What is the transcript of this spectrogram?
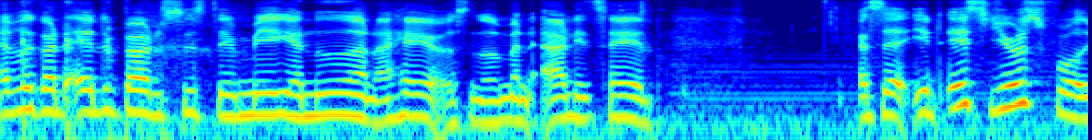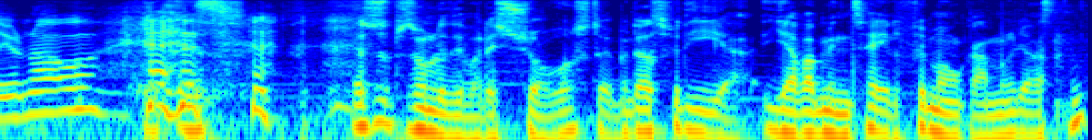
jeg ved godt, at alle børn synes, det er mega nederen at have og sådan noget, men ærligt talt, altså, it is useful, you know. Altså, Jeg synes personligt, det var det sjoveste, men det er også fordi, jeg, jeg var mentalt fem år gammel. Jeg var sådan,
